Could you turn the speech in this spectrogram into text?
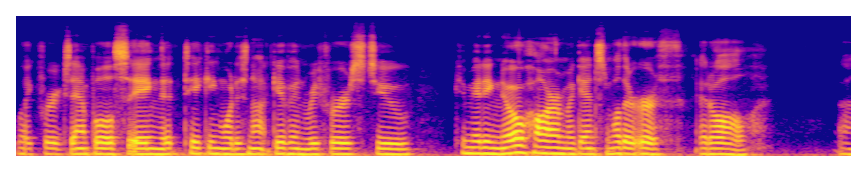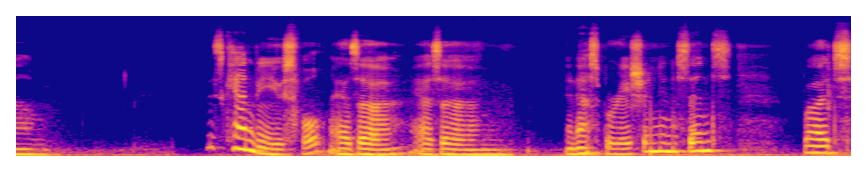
like, for example, saying that taking what is not given refers to committing no harm against Mother Earth at all. Um, this can be useful as a as a, an aspiration in a sense, but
